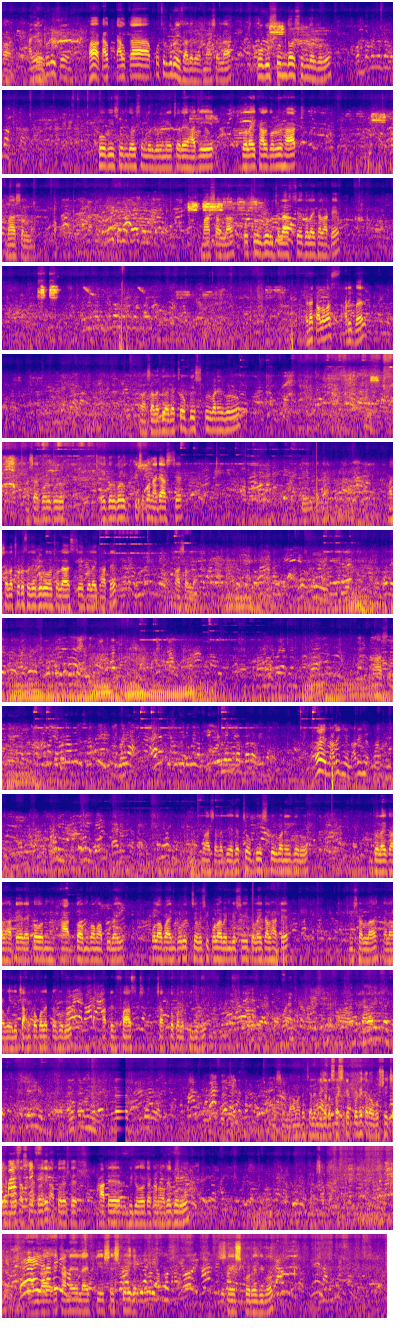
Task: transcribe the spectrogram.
হ্যাঁ। হ্যাঁ কাল কালকা প্রচুর গরু হয়েছে আমাদের মাসাল্লাহ খুবই সুন্দর সুন্দর গরু। খুবই সুন্দর সুন্দর গরু নিয়ে চলে হাজির দোলাই খাল গরুর হাট। মাশাল্লাহ মাশাল্লাহ প্রচুর গরু চলে আসছে দোলাইখাল হাটে। এটা কালো বাস, আরিফ ভাইয়ের। মাশাল্লাহ দুই হাজার চব্বিশ কুরবানির গরু। মাশা গরু গরু, এই গরুগুলো কিছুক্ষণ আগে আসছে। মাশাল্লাহ ছোট সাইজের গরু চলে আসছে দোলাই ঘাটে। মাশাল্লাহ নে মাশাল্লাহ দুই হাজার চব্বিশ কুরবানির গরু। দোলাইকাল হাটের এখন হাট গম গমা পুরাই। পোলা পাইন গরুর চেয়ে বেশি পোলা বেশি দোলাইকাল হাটে। ইনশাল্লাহ খেলা হবে। এই যে চান কপালের একটা গরু, হাটের ফার্স্ট চার কপালের গরু। আমাদের চ্যানেলটি যারা সাবস্ক্রাইব করে তারা অবশ্যই চ্যানেলটিকে সাবস্ক্রাইব করে দিন। আপনাদেরকে হাটের ভিডিও দেখানো হবে গরু। এখানে লাইভটি শেষ করে দিব শেষ করে দিব।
